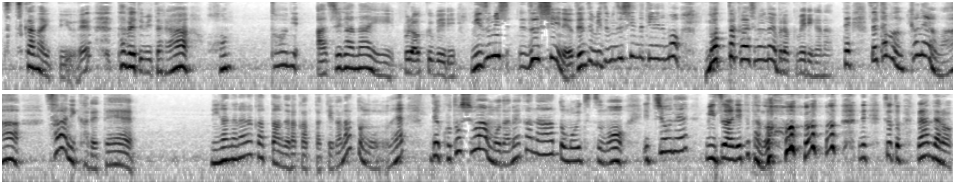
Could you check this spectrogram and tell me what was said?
つつかないっていうね。食べてみたら、本当に味がないブラックベリー。みずみずしいのよ。全然みずみずしいんだけれども、全く味のないブラックベリーがなって、それ多分去年は、さらに枯れて、実がならなかったんじゃなかったっけかなと思うのね。で、今年はもうダメかなと思いつつも、一応ね、水あげてたの。で、ちょっと、なんだろう、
